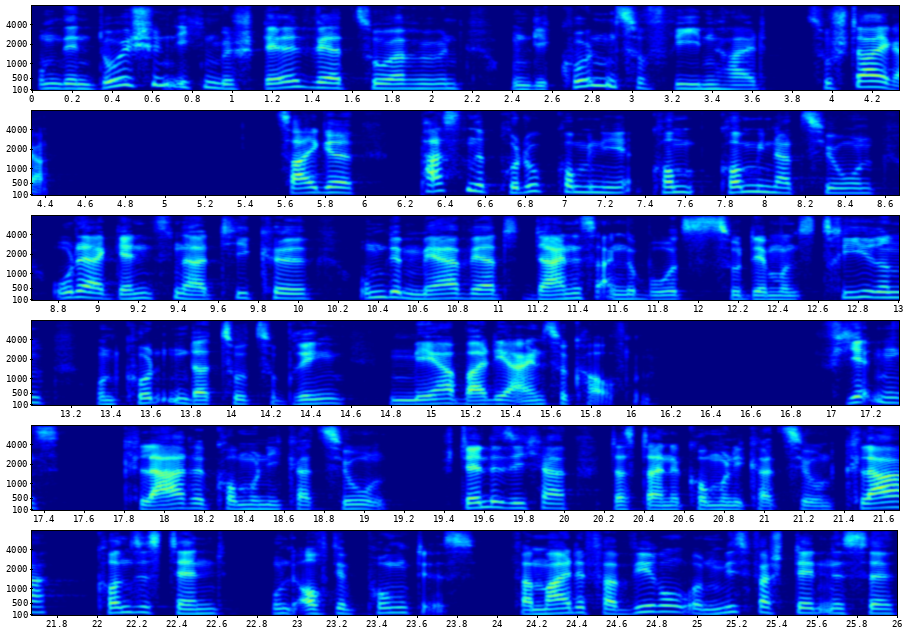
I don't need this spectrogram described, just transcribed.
um den durchschnittlichen Bestellwert zu erhöhen und die Kundenzufriedenheit zu steigern. Zeige passende Produktkombination oder ergänzende Artikel, um den Mehrwert deines Angebots zu demonstrieren und Kunden dazu zu bringen, mehr bei dir einzukaufen. Viertens, klare Kommunikation. Stelle sicher, dass deine Kommunikation klar, konsistent und auf den Punkt ist. Vermeide Verwirrung und Missverständnisse,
